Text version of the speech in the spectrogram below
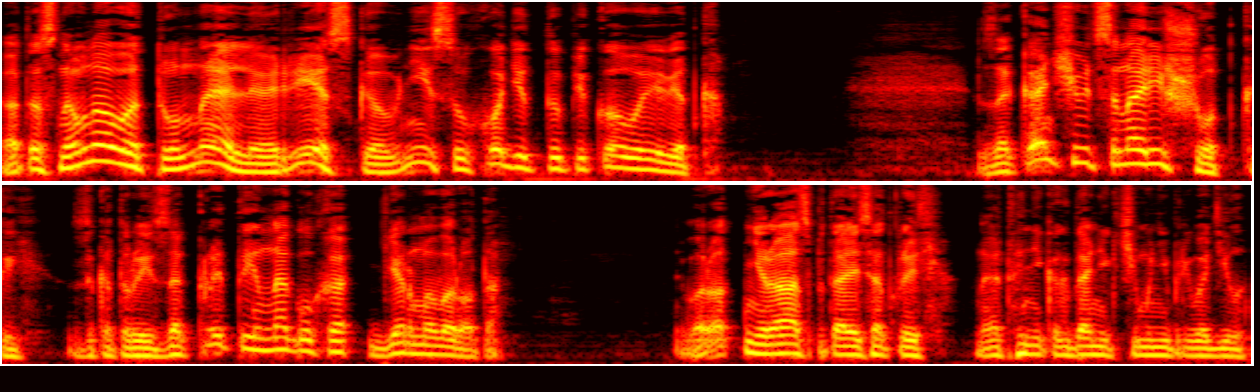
от основного туннеля резко вниз уходит тупиковая ветка. Заканчивается она решеткой, за которой закрытые наглухо гермоворота. Ворот не раз пытались открыть, но это никогда ни к чему не приводило.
